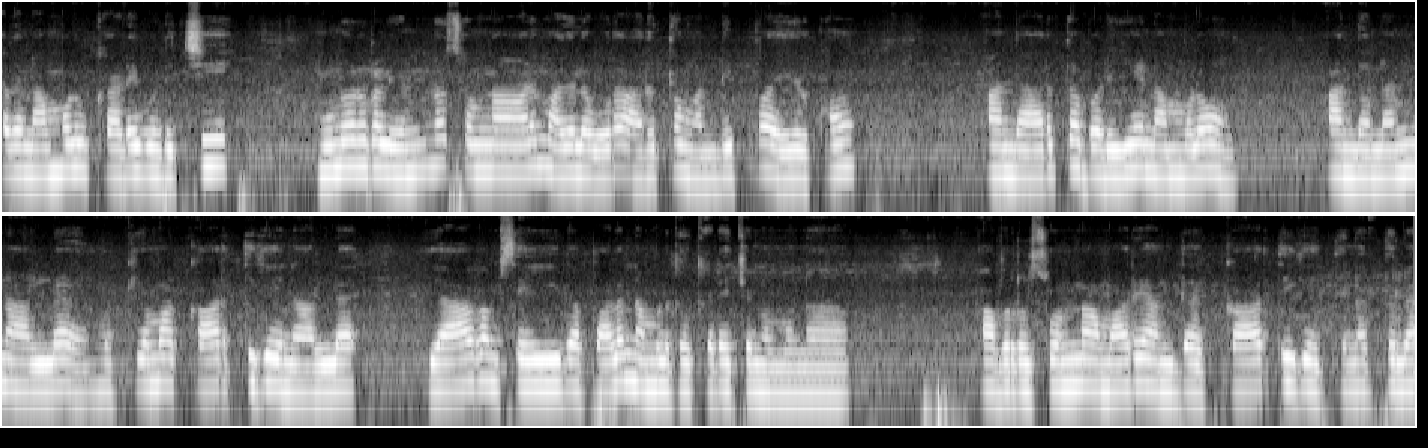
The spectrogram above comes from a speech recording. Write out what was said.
அதை நம்மளும் கடைபிடித்து முன்னோர்கள் என்ன சொன்னாலும் அதில் ஒரு அர்த்தம் கண்டிப்பாக இருக்கும். அந்த அர்த்தப்படியே நம்மளும் அந்த நன்னாளில் முக்கியமாக கார்த்திகை நாளில் யாகம் செய்த பலன் நம்மளுக்கு கிடைக்கணுமுன்னா அவர்கள் சொன்ன மாதிரி அந்த கார்த்திகை தினத்தில்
